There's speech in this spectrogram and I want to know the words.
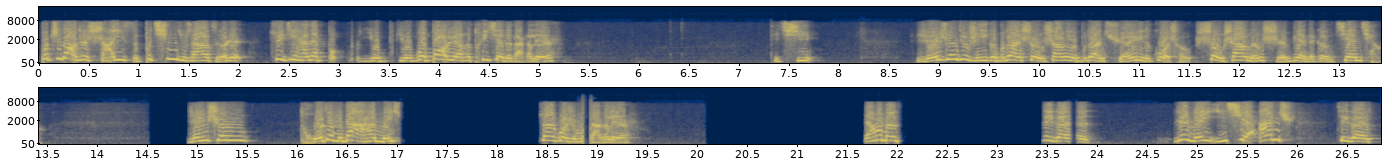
不知道这啥意思，不清楚啥叫责任，最近还在抱有有过抱怨和推卸的打个零。第七。人生就是一个不断受伤又不断痊愈的过程，受伤能使人变得更坚强。人生活这么大还没摔过什么，打个零。然后呢，这个认为一切安全，这个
